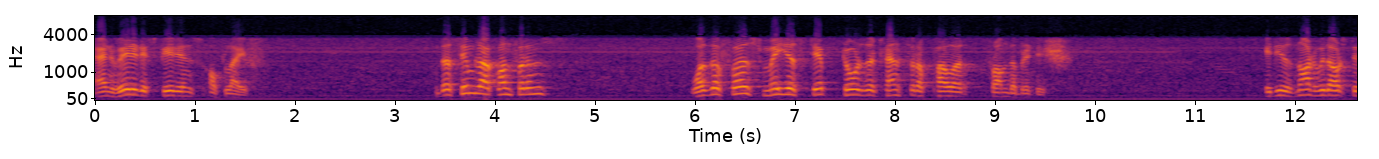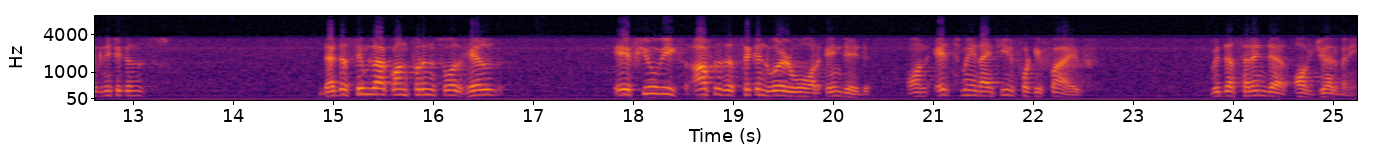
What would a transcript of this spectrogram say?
and varied experience of life. The Simla Conference was the first major step towards the transfer of power from the British. It is not without significance that the Simla Conference was held a few weeks after the Second World War ended on 8th May 1945 with the surrender of Germany.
